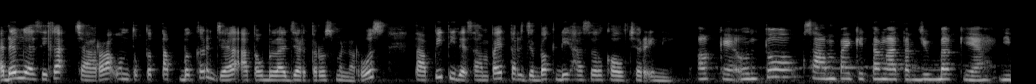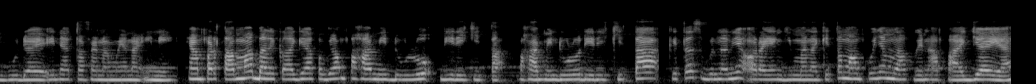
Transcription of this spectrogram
Ada nggak sih Kak cara untuk tetap bekerja atau belajar terus-menerus, tapi tidak sampai terjebak di hasil culture ini? Oke, untuk sampai kita nggak terjebak ya di budaya ini atau fenomena ini. Yang pertama balik lagi aku bilang pahami dulu diri kita. Pahami dulu diri kita, kita sebenarnya orang yang gimana, kita mampunya melakukan apa aja ya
